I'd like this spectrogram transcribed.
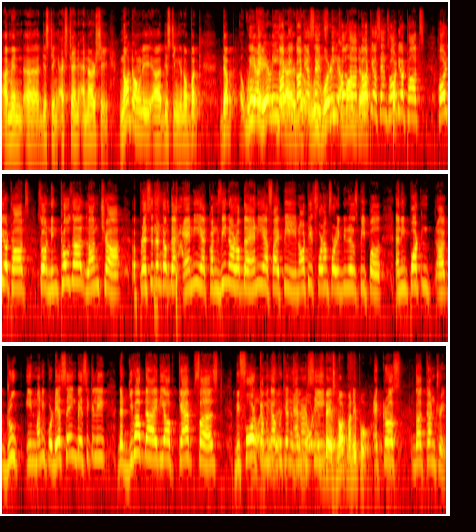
I mean, uh, this thing extend NRC. Not only uh, this thing, you know, but the we are really got, your, uh, got your we sense. worry Ningthouja, about got your sense. Hold your thoughts. Hold your thoughts. So Ningthouja Lancha, uh, president of the NE, uh, convener of the NEFIP, Northeast Forum for Indigenous People, an important uh, group in Manipur. They're saying basically that give up the idea of CAB first before No, coming up a- with an a NRC based, not Manipur. across the country.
